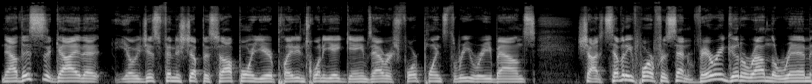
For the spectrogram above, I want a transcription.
Now, this is a guy that, you know, he just finished up his sophomore year, played in 28 games, averaged four points, three rebounds, shot 74%, very good around the rim.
